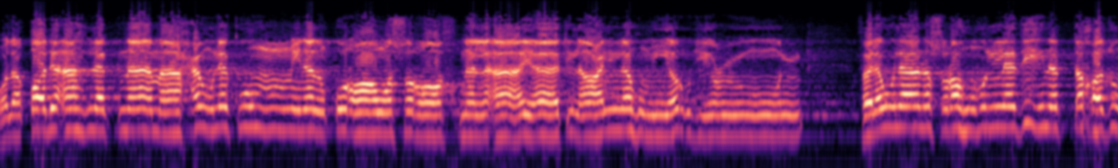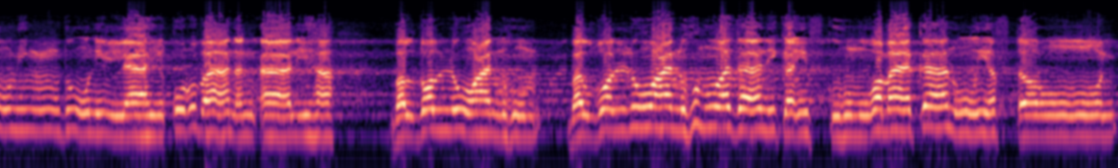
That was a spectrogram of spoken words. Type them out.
ولقد أهلكنا ما حولكم من القرى وصرفنا الآيات لعلهم يرجعون فلولا نصرهم الذين اتخذوا من دون الله قربانا آلهة بل ضلوا عنهم بل ضلوا عنهم وذلك إفكهم وما كانوا يفترون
